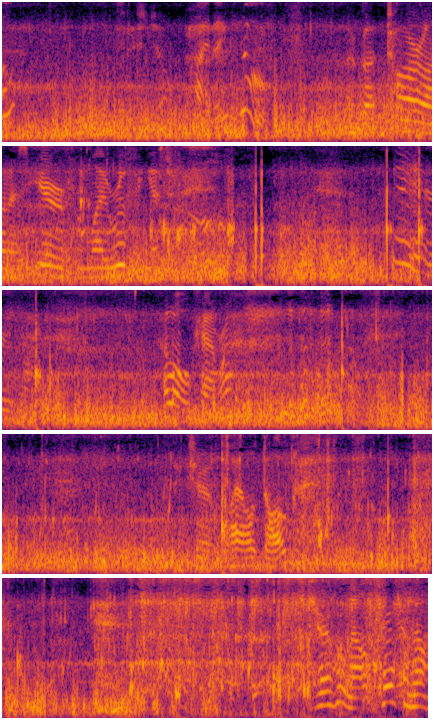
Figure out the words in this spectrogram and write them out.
Oh, Fish jump. I think so. I've got tar on his ear from my roofing yesterday. Oh. There he goes. Hello, camera. Picture of wild dog. Careful now, careful now,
